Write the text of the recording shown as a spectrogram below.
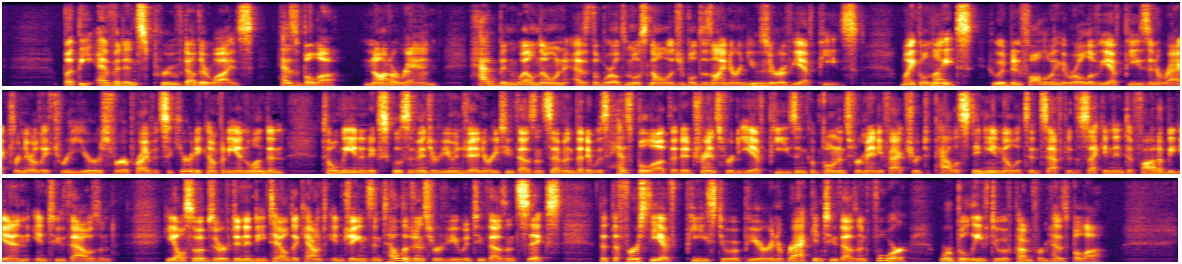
But the evidence proved otherwise. Hezbollah, not Iran, had been well known as the world's most knowledgeable designer and user of EFPs. Michael Knights, who had been following the role of EFPs in Iraq for nearly three years for a private security company in London, told me in an exclusive interview in January 2007 that it was Hezbollah that had transferred EFPs and components for manufacture to Palestinian militants after the Second Intifada began in 2000. He also observed in a detailed account in Jane's Intelligence Review in 2006 that the first EFPs to appear in Iraq in 2004 were believed to have come from Hezbollah.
